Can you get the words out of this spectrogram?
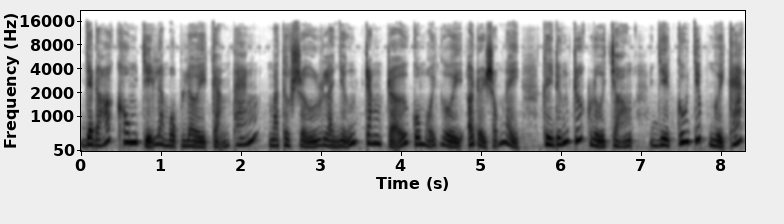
Và đó không chỉ là một lời cảm thán mà thực sự là những trăn trở của mỗi người ở đời sống này khi đứng trước lựa chọn việc cứu giúp người khác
